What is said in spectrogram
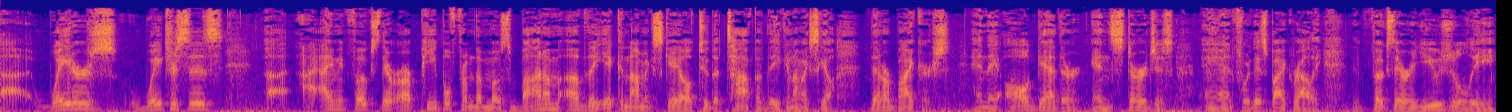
uh, waiters, waitresses. Uh, I, I, mean, folks, there are people from the most bottom of the economic scale to the top of the economic scale that are bikers, and they all gather in Sturgis and for this bike rally. Folks, there are usually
